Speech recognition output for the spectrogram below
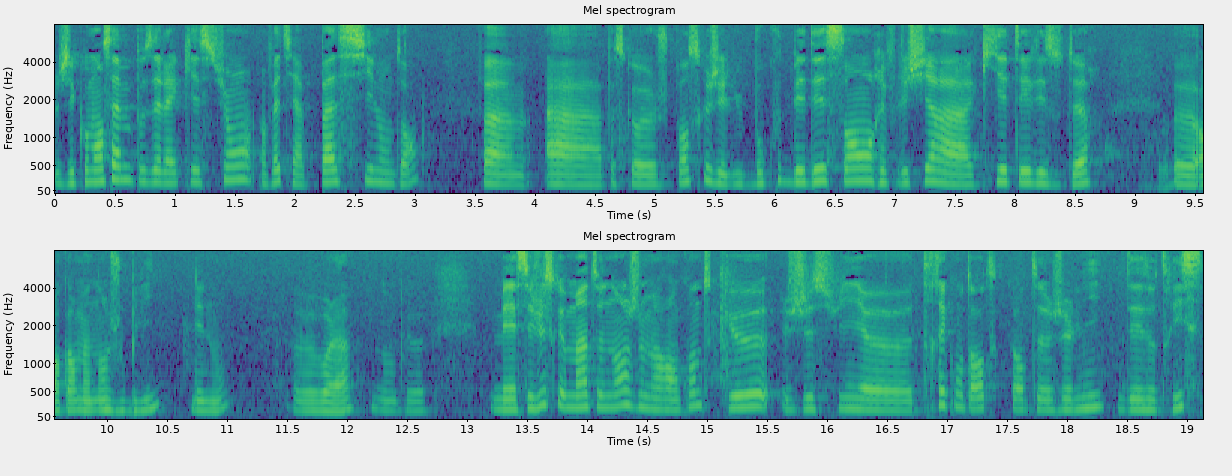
j'ai commencé à me poser la question. En fait, il n'y a pas si longtemps. Enfin, à- parce que je pense que j'ai lu beaucoup de BD sans réfléchir à qui étaient les auteurs. Euh, encore maintenant, j'oublie les noms. Euh, voilà. Donc, mais c'est juste que maintenant, je me rends compte que je suis très contente quand je lis des autrices,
